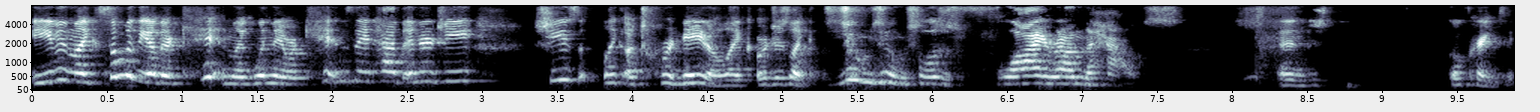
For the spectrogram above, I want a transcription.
even like some of the other kitten, like when they were kittens, they'd have energy. She's like a tornado, like or just like zoom zoom. She'll just fly around the house and just go crazy.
